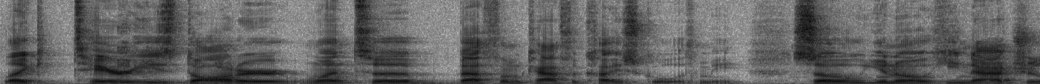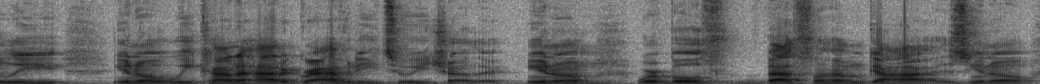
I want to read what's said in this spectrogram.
Like Terry's daughter went to Bethlehem Catholic High School with me, so you know he naturally, you know, we kind of had a gravity to each other. You know, we're both Bethlehem guys. You know,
